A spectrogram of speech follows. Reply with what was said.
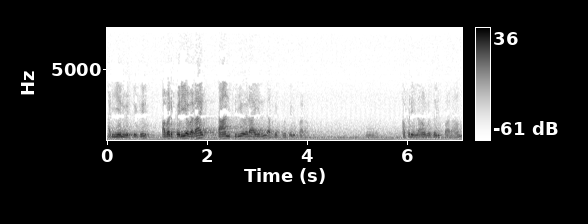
அடியேன் வீட்டுக்கு. அவர் பெரியவராய் தான் சிறியவராய் இருந்து அப்படி உபசரிப்பாராம் ம். அப்படி எல்லாம் உபசரிப்பாராம்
